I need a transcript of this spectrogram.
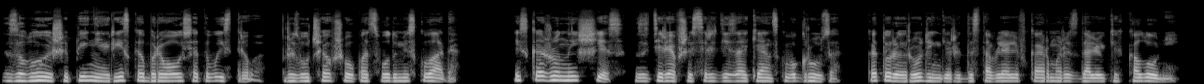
Злое шипение резко оборвалось от выстрела, прозвучавшего под сводами склада. Искаженный исчез, затерявшись среди заокеанского груза, который Родингеры доставляли в кармар из далеких колоний.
